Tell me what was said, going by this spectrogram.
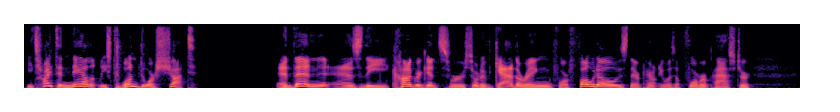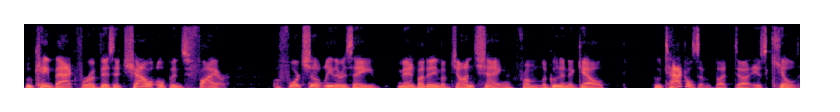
He tried to nail at least one door shut. And then, as the congregants were sort of gathering for photos, there apparently was a former pastor who came back for a visit. Chow opens fire. Fortunately, there's a man by the name of John Chang from Laguna Niguel who tackles him, but uh, is killed.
